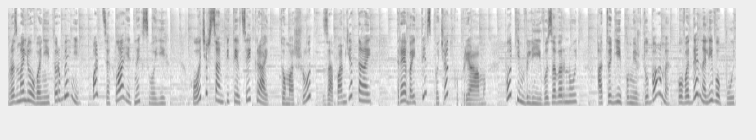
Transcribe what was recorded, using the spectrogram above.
В розмальованій торбині пальцях лагідних своїх. Хочеш сам піти в цей край, то маршрут запам'ятай. Треба йти спочатку прямо, потім вліво завернуть, а тоді поміж дубами поведе наліво путь.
